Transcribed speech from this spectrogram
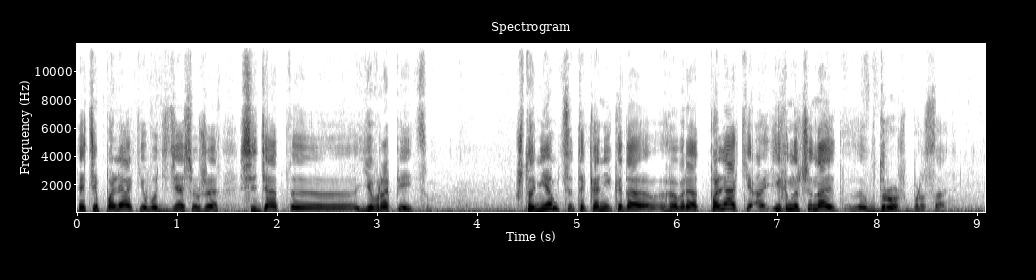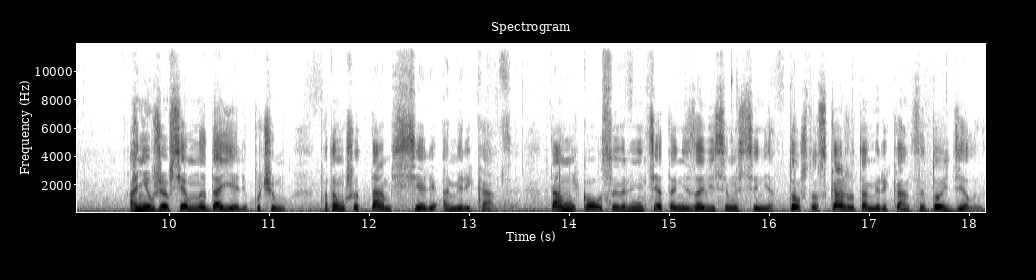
Эти поляки вот здесь уже сидят э, европейцам. Что немцы, так они когда говорят поляки, а их начинают в дрожь бросать. Они уже всем надоели. Почему? Потому что там сели американцы. Там никакого суверенитета, независимости нет. То, что скажут американцы, то и делают.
